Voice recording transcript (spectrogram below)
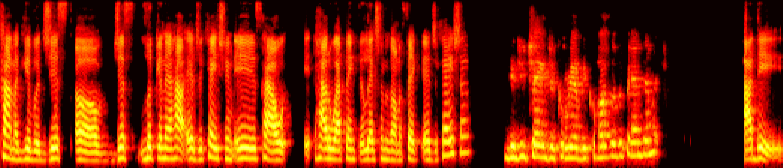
kind of give a gist of just looking at how education is. How how do I think the election is going to affect education? Did you change your career because of the pandemic? I did,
